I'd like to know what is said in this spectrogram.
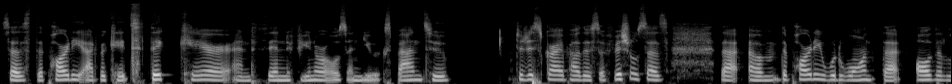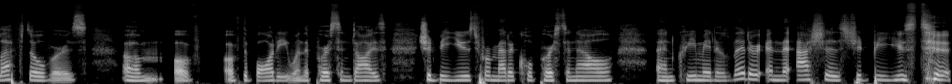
says the party advocates thick care and thin funerals, and you expand to to describe how this official says that um, the party would want that all the leftovers um, of of the body when the person dies should be used for medical personnel and cremated later and the ashes should be used to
